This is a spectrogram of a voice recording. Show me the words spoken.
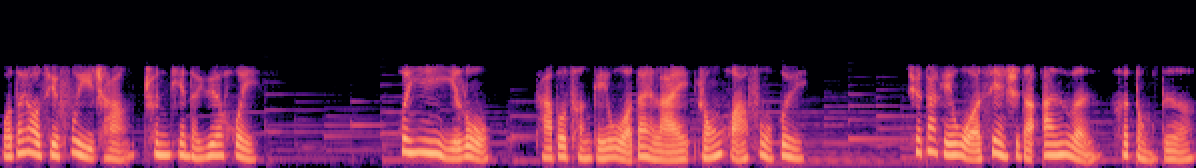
我都要去赴一场春天的约会。婚姻一路，他不曾给我带来荣华富贵，却带给我现实的安稳和懂得。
